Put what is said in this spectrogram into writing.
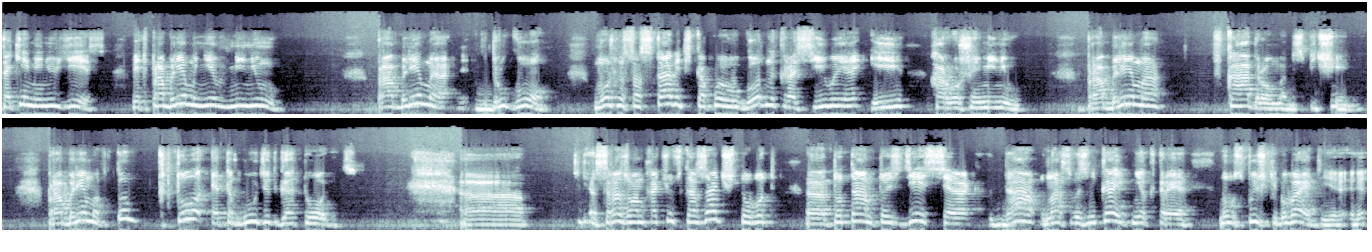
такие меню есть. Ведь проблема не в меню, Проблема в другом. Можно составить какое угодно красивое и хорошее меню. Проблема в кадровом обеспечении. Проблема в том, кто это будет готовить. А, сразу вам хочу сказать, что вот э, то там, то здесь, э, да, у нас возникают некоторые, ну, вспышки бывают, э,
